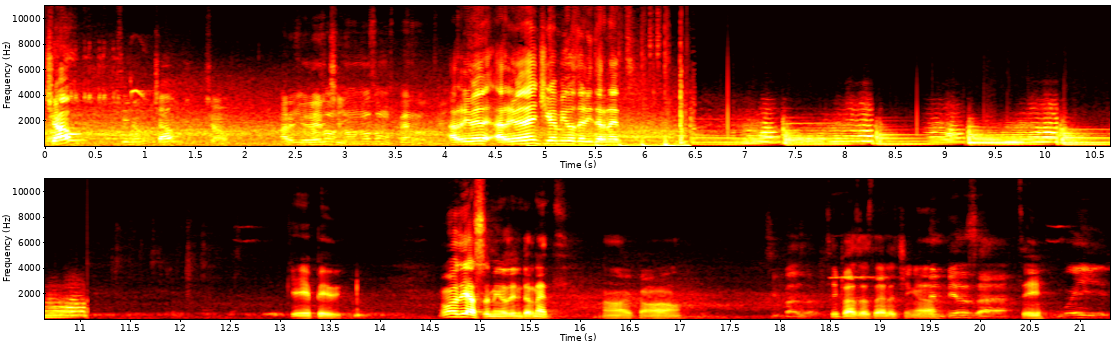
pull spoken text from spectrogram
Chao. Sí, ¿no? Chao. Chao. Arrivederci. No, no, somos perros, güey. Arrivederci, amigos del internet. ¿Qué pedí? Buenos días, amigos del internet. No, ¿cómo? Pasa. Sí pasa, está de la Te chingada. empiezas a... Sí. Güey,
